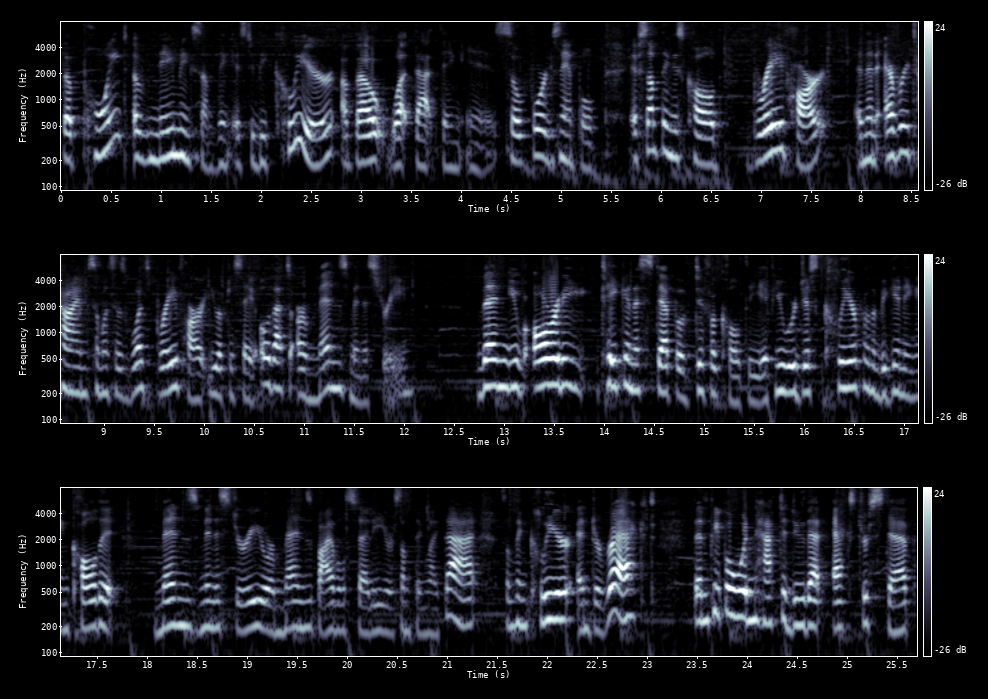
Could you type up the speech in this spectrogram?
the point of naming something is to be clear about what that thing is. So, for example, if something is called Braveheart, and then every time someone says, What's Braveheart? you have to say, Oh, that's our men's ministry then you've already taken a step of difficulty. If you were just clear from the beginning and called it men's ministry or men's Bible study or something like that, something clear and direct, then people wouldn't have to do that extra step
